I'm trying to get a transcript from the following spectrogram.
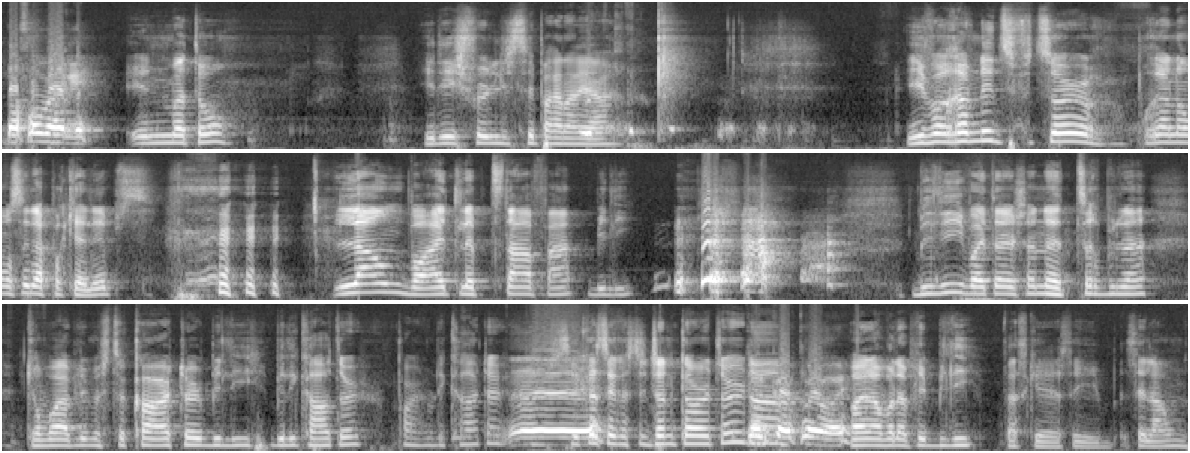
Dans son marais. Une moto. Et des cheveux lissés par en arrière. Il va revenir du futur pour annoncer l'apocalypse. L'âne va être le petit enfant, Billy. Billy il va être un jeune turbulent. qu'on va appeler Mr. Carter, Billy, Billy Carter? Billy Carter? Euh, C'est quoi, c'est quoi, c'est John Carter? John Carter, ouais. Ouais, on va l'appeler Billy, parce que c'est c'est l'âne.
